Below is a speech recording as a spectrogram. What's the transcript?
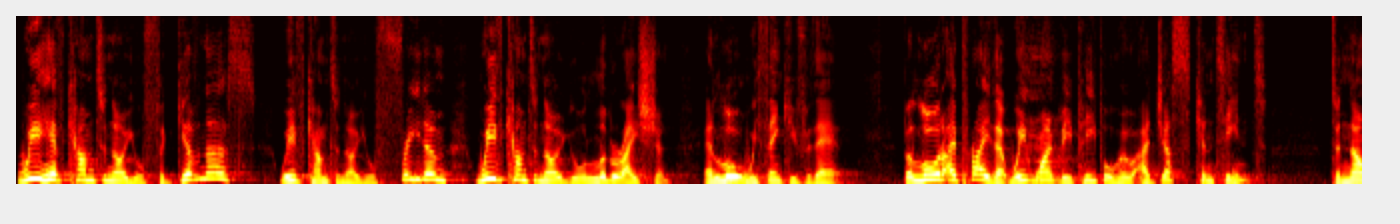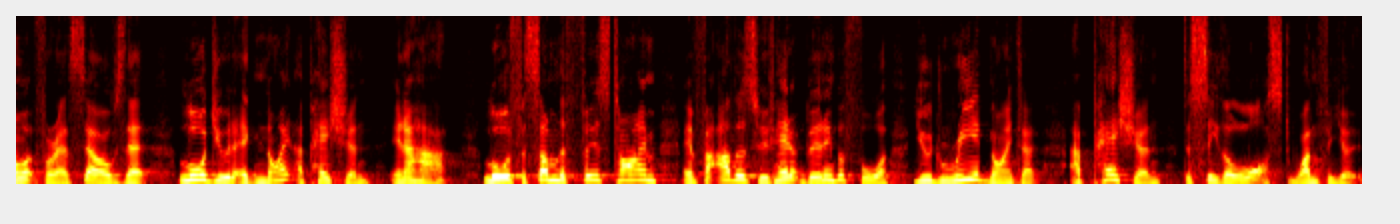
We have come to know your forgiveness. We've come to know your freedom. We've come to know your liberation. And Lord, we thank you for that. But Lord, I pray that we won't be people who are just content to know it for ourselves, that, Lord, you would ignite a passion in our heart. Lord, for some the first time, and for others who've had it burning before, you'd reignite it, a passion to see the lost won for you.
